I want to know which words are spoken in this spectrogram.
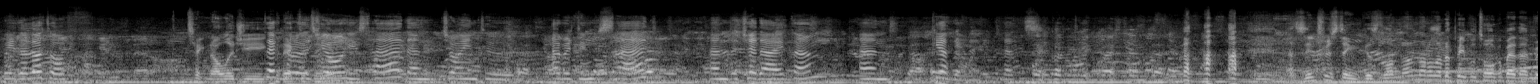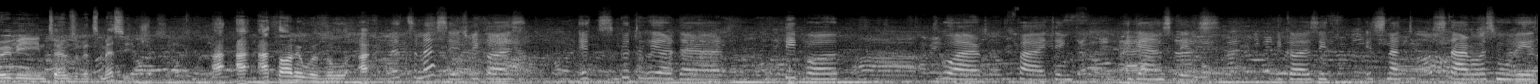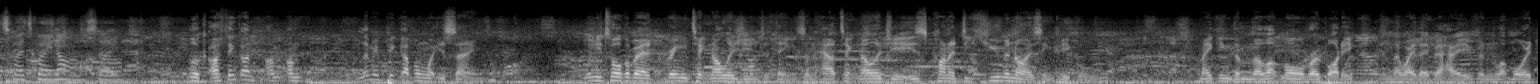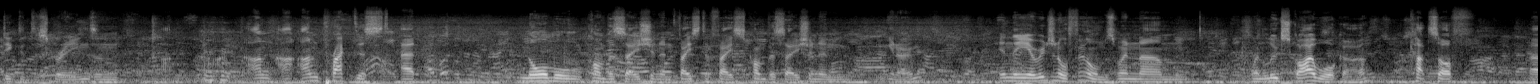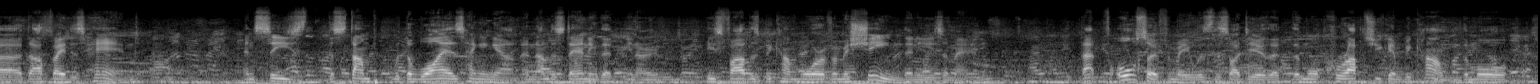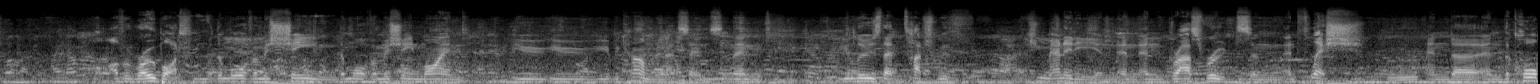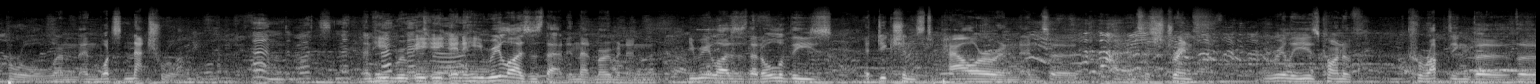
with a lot of technology, technology on his head and joined to everything's head, and the Jedi come and kill him. That's a good thing. That's interesting because not, not a lot of people talk about that movie in terms of its message. I, I, I thought it was a. l- I, That's a message because it's good to hear there are people who are fighting against this because it, it's not Star Wars movie, it's what's going on. So Look, I think I'm, I'm, I'm. Let me pick up on what you're saying. When you talk about bringing technology into things and how technology is kind of dehumanizing people, making them a lot more robotic in the way they behave and a lot more addicted to screens and un, un, unpracticed at normal conversation and face-to-face conversation and you know in the original films when um, when Luke Skywalker cuts off uh, Darth Vader's hand and sees the stump with the wires hanging out and understanding that you know his father's become more of a machine than he is a man that also for me was this idea that the more corrupt you can become the more of a robot the more of a machine the more of a machine mind you you you become in that sense. And then you lose that touch with humanity and, and, and grassroots and, and flesh and uh, and the corporal and, and what's natural and what's not, and he, not re- he, he- and he realizes that in that moment and he realizes that all of these addictions to power and, and to and to strength really is kind of corrupting the the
